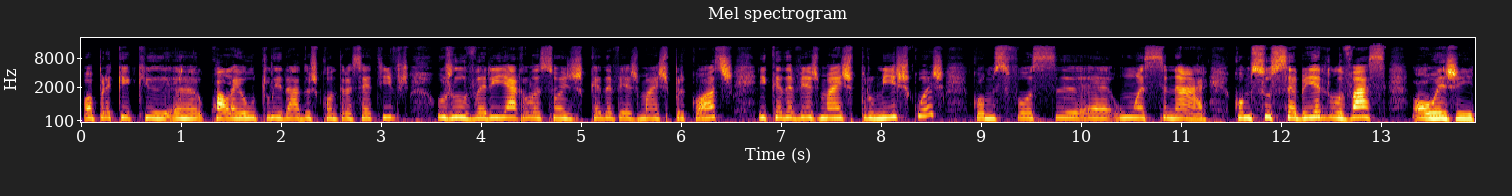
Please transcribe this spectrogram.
ou para que, que uh, qual é a utilidade dos contraceptivos, os levaria a relações cada vez mais precoces e cada vez mais promíscuas, como se fosse uh, um acenar, como se o saber levasse ao agir.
